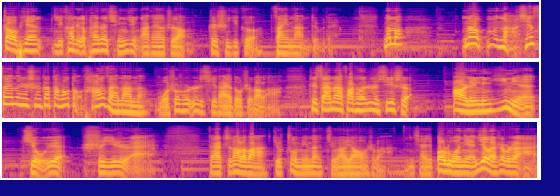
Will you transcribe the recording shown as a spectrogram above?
照片一看这个拍摄情景啊，大家都知道这是一个灾难，对不对？那么那哪些灾难是涉及到大楼倒塌的灾难呢？我说说日期，大家都知道了啊。这灾难发生的日期是二零零一年九月十一日，哎。大家知道了吧？就著名的九幺幺是吧？以前就暴露我年纪了，是不是？哎，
